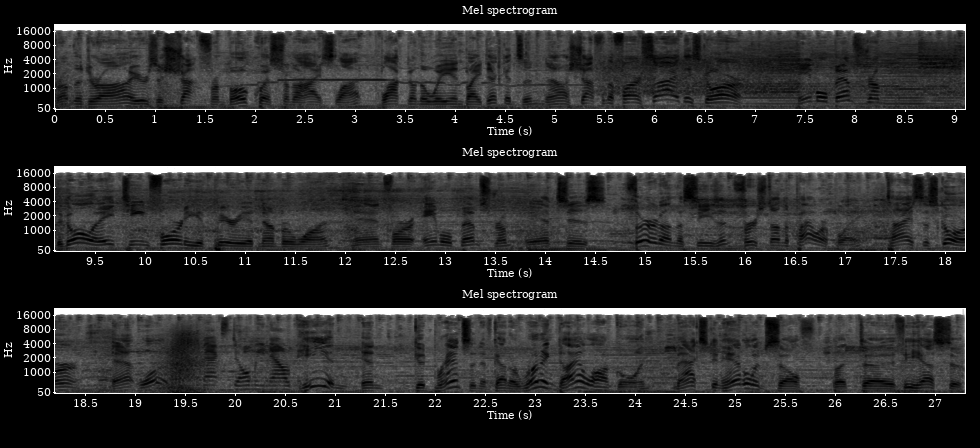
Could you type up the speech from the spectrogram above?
From the draw, here's a shot from Boqvist from the high slot. Blocked on the way in by Dickinson. Now a shot from the far side. They score. Emil Bemstrom. The goal at 1840 of period number one. And for Emil Bemstrom, it's his third on the season, first on the power play. Ties the score at one. Max Domi now. He and, and Gudbranson have got a running dialogue going. Max can handle himself, but uh, if he has to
